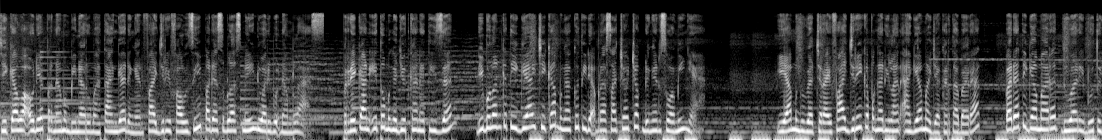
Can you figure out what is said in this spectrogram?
Jika Waode pernah membina rumah tangga dengan Fajri Fauzi pada 11 Mei 2016. Pernikahan itu mengejutkan netizen di bulan ketiga, Cika mengaku tidak merasa cocok dengan suaminya. Ia menggugat cerai Fajri ke Pengadilan Agama Jakarta Barat pada 3 Maret 2017.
